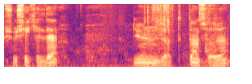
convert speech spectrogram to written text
Şu şekilde düğümümüzü attıktan sonra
